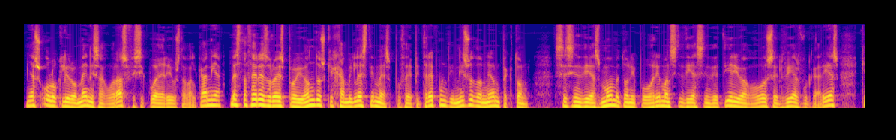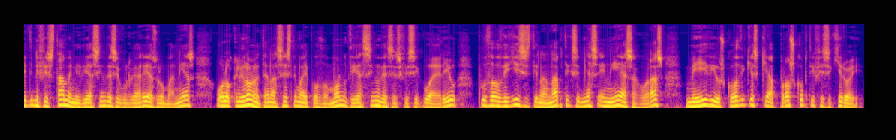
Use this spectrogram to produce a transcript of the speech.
μιας ολοκληρωμένης αγοράς φυσικού αερίου στα Βαλκάνια με σταθερές ροές προϊόντος και χαμηλές τιμές που θα επιτρέπουν την είσοδο νέων παικτών. Σε συνδυασμό με τον υποορίμανση διασυνδετήριο αγωγός Ελβία-Βουλγαρία και την υφιστάμενη διασύνδεση Βουλγαρία-Ρουμανία, ολοκληρώνεται ένα σύστημα υποδομών διασύνδεσης φυσικού αερίου που που θα οδηγήσει στην ανάπτυξη μιας ενιαίας αγοράς με ίδιους κώδικες και απρόσκοπτη φυσική ροή.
